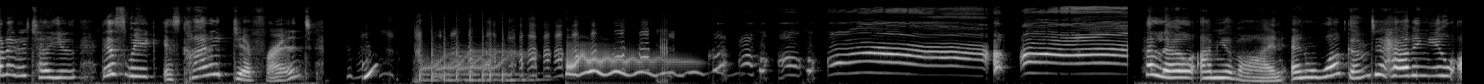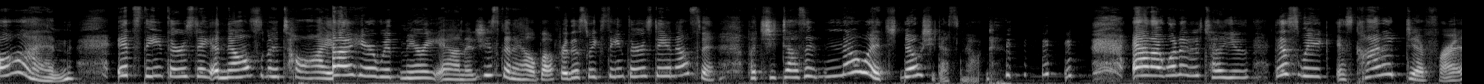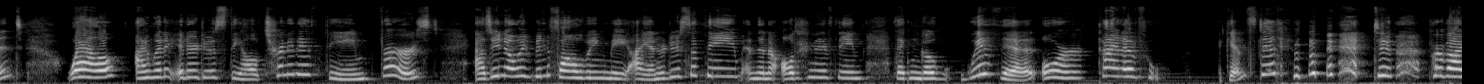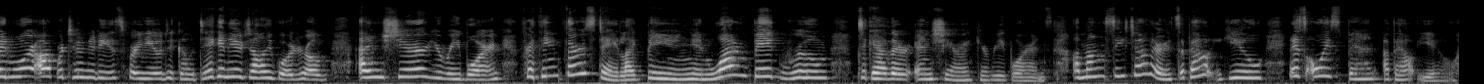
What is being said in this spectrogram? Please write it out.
wanted to tell you this week is kind of different. Hello, I'm Yvonne, and welcome to having you on. It's Theme Thursday announcement time. And I'm here with Mary Ann, and she's going to help out for this week's Theme Thursday announcement. But she doesn't know it. No, she doesn't know it. and I wanted to tell you this week is kind of different. Well, I'm going to introduce the alternative theme first. As you know, you've been following me. I introduce a theme and then an alternative theme that can go with it or kind of against it to provide more opportunities for you to go dig in your jolly wardrobe and share your reborn for Theme Thursday, like being in one big room together and sharing your reborns amongst each other. It's about you. It's always been about you.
